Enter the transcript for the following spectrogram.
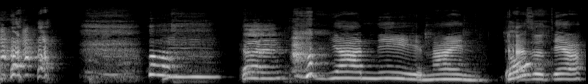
Geil. Ja, nee, nein. Doch? Also der,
